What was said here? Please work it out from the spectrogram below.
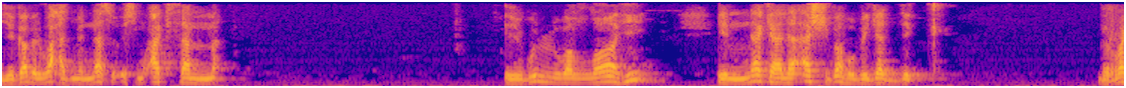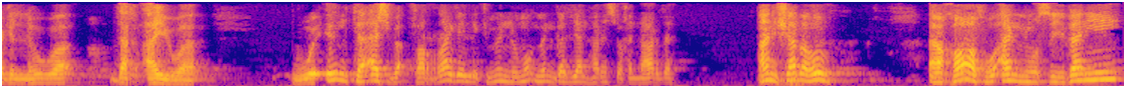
يقابل واحد من الناس اسمه أكثم. يقول له والله إنك لأشبه بجدك. بالراجل اللي هو دخل أيوة. وإنت أشبه. فالراجل اللي منه مؤمن قد ينهر اسوخ النهارده أن شبهه؟ أخاف أن يصيبني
